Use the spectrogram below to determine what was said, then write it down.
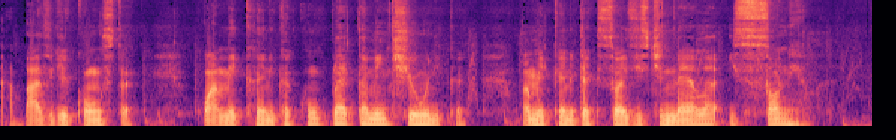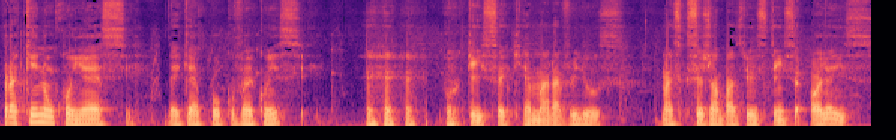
A base que consta com a mecânica completamente única. Uma mecânica que só existe nela e só nela. Pra quem não conhece, daqui a pouco vai conhecer. Porque isso aqui é maravilhoso. Mas que seja uma base de resistência, olha isso.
